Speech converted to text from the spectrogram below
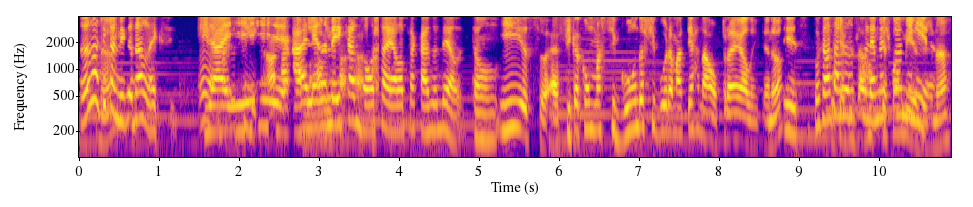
Ela né? fica amiga da Alexi. É, e aí assim, a, a, a, Helena meio que adota ela pra casa dela. Então... Isso, é, fica como uma segunda figura maternal pra ela, entendeu? Isso, porque ela tá tava é tendo problemas com a Mia. Meses, né?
